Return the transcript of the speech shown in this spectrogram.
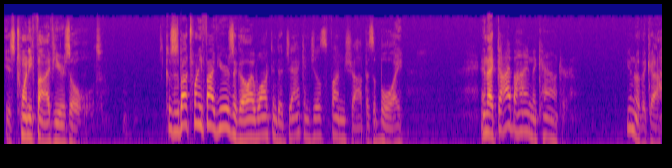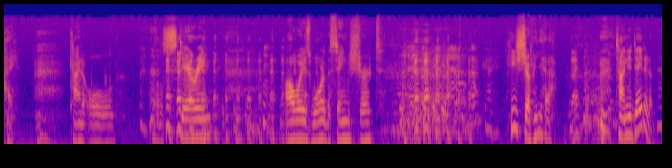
is 25 years old. Because it was about 25 years ago, I walked into Jack and Jill's fun shop as a boy, and that guy behind the counter, you know the guy, kind of old, a little scary, always wore the same shirt. that guy. He showed me, yeah. Tanya dated him.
